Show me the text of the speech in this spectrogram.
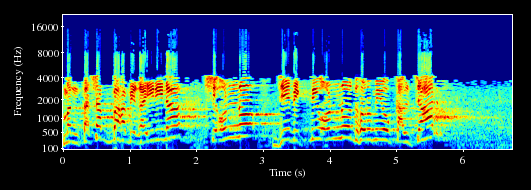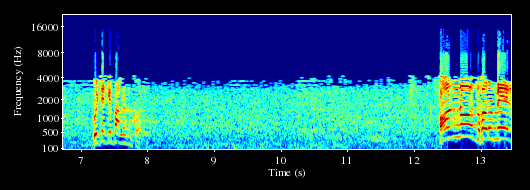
মান তাসাব্বাহা বিগাইরিনা, সে অন্য, যে ব্যক্তি অন্য ধর্মীয় কালচার ওইটাকে পালন করে। অন্য ধর্মের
